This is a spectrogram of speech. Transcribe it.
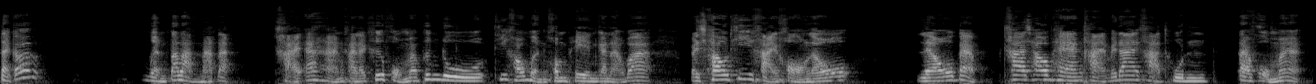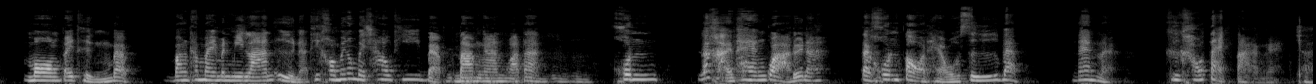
แต่ก็เหมือนตลาดนัดอะขายอาหารขายอะไรคือผมมาเพิ่งดูที่เขาเหมือนคอมเพลนกันอะว่า ไปเช่าที่ขายของแล้ว แล้วแบบค่าเช่าแพงขายไม่ได้ขาดทุน แต่ผมอะมองไปถึงแบบบางทำไมมันมีร้านอื่นอะที่เขาไม่ต้องไปเช่าที่แบบตามงานวัดอะคนแล้วขายแพงกว่าด้วยนะ แต่คนต่อแถวซื้อแบบแน่นน่ะคือเขาแตกต่างไงใช่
